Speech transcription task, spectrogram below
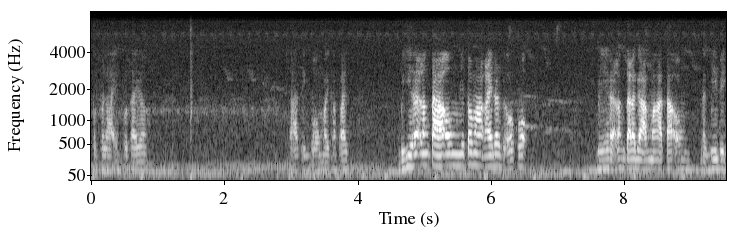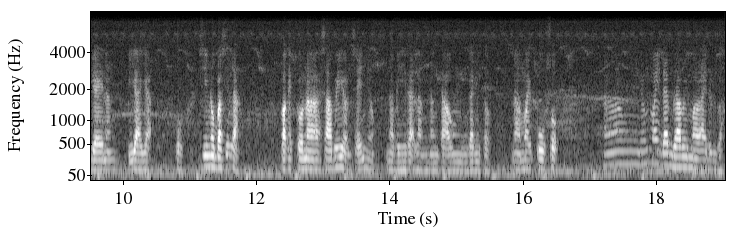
pagpalain po tayo sa ating buong may kapal bihira lang taong nito mga kaidol opo bihira lang talaga ang mga taong nagbibigay ng biyaya Oh, sino ba sila? Bakit ko nasabi yon sa inyo? Nabihira lang ng taong ganito na may puso. Yung may damdamin mga idol ba?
